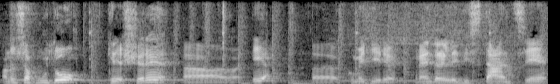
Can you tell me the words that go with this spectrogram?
hanno saputo crescere uh, e Uh, come dire, prendere le distanze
